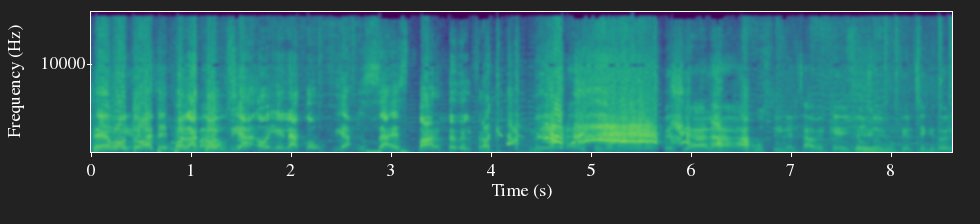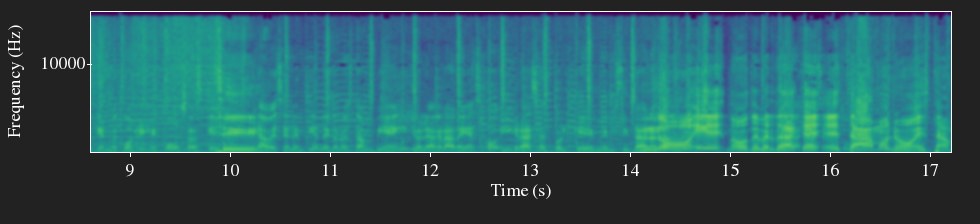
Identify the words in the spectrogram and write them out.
Te votó a ti por la confianza. Oye, la confianza es parte del fracaso. No, y agradecer de manera especial a Agustín. Él sabe que yo soy un fiel seguidor que él me corrige cosas que, a veces él entiende que no están bien y yo le agradezco y gracias porque me visitaron. No, eh, no, de verdad que estamos, no, estamos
